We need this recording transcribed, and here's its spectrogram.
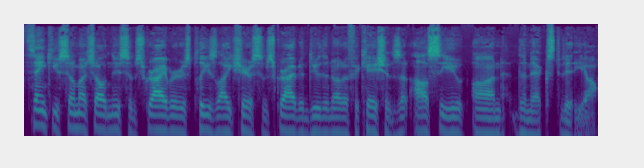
Thank you so much, all new subscribers. Please like, share, subscribe, and do the notifications. And I'll see you on the next video.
